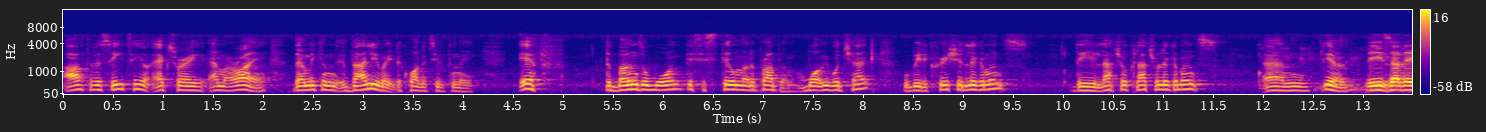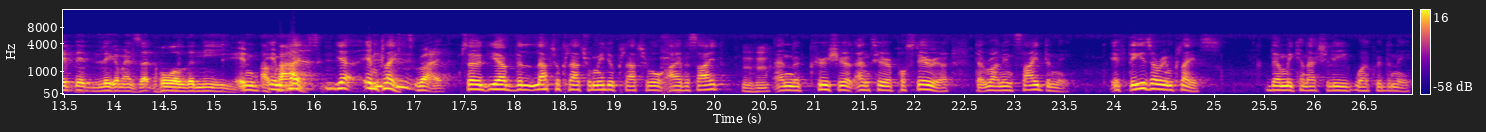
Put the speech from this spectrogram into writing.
After the CT or X-ray, MRI, then we can evaluate the quality of the knee. If the bones are worn, this is still not a problem. What we would check will be the cruciate ligaments, the lateral collateral ligaments, and you know, These are the, ligaments that hold the knee in, in place. Yeah, in place. Right. So you have the lateral collateral, medial collateral either side, mm-hmm. and the cruciate anterior posterior that run inside the knee. If these are in place, then we can actually work with the knee.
